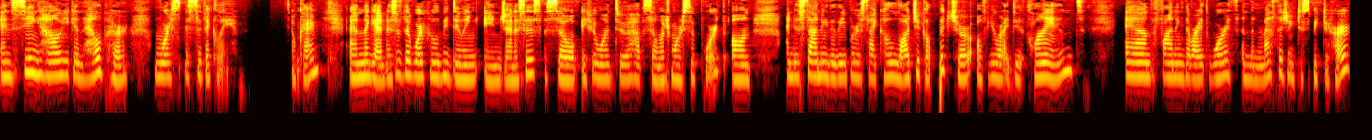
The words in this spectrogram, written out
and seeing how you can help her more specifically. Okay. And again, this is the work we'll be doing in Genesis. So if you want to have so much more support on understanding the deeper psychological picture of your ideal client and finding the right words and the messaging to speak to her.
